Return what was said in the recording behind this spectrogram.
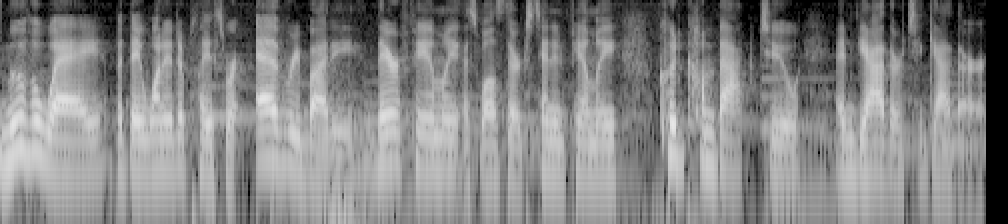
move away, but they wanted a place where everybody, their family as well as their extended family, could come back to and gather together.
